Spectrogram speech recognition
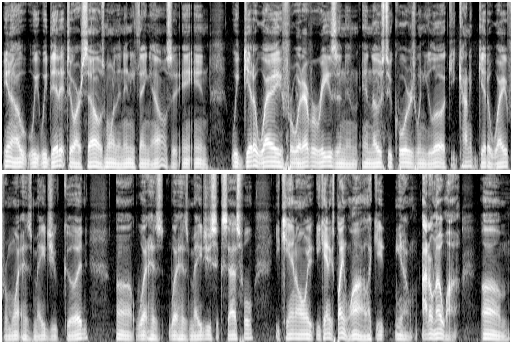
you know we we did it to ourselves more than anything else, and, and we get away for whatever reason in, in those two quarters when you look you kind of get away from what has made you good uh, what has what has made you successful. You can't always you can't explain why like you you know i don't know why. Um,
